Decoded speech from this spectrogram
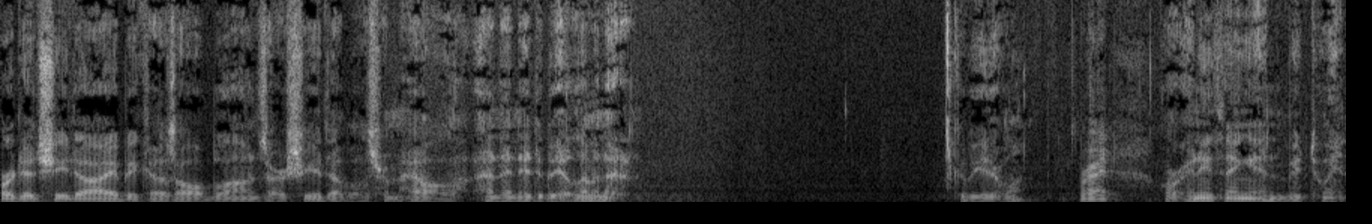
Or did she die because all blondes are she devils from hell and they need to be eliminated? Could be either one Right. or anything in between.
